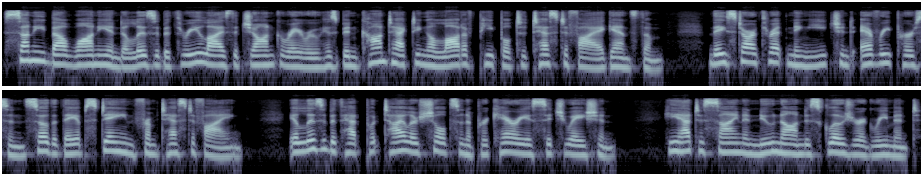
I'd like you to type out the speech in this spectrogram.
Sunny Balwani and Elizabeth realize that John Carreyrou has been contacting a lot of people to testify against them. They start threatening each and every person so that they abstain from testifying. Elizabeth had put Tyler Shultz in a precarious situation he had to sign a new non disclosure agreement.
